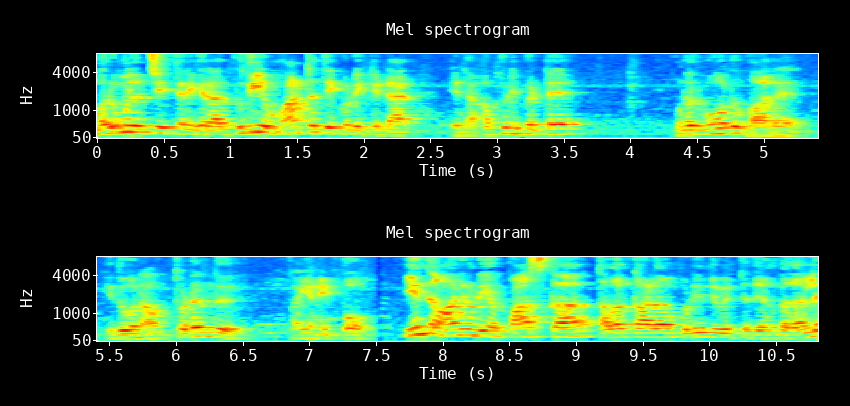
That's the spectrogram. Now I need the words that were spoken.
மறுமலர்ச்சியை தருகிறார் புதிய மாற்றத்தை கொடுக்கின்றார் என்ற அப்படிப்பட்ட உணர்வோடு வாழ இதோ நாம் தொடர்ந்து பயணிப்போம். இந்த ஆண்டினுடைய பாஸ்கா தவக்காலம் முடிந்து விட்டது என்பதல்ல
